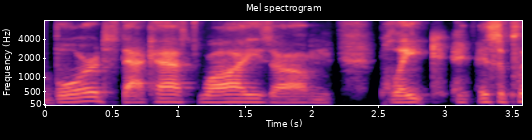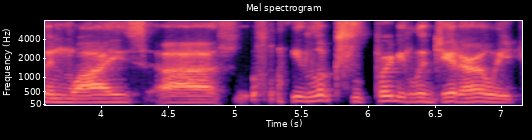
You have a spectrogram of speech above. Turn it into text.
board, Statcast wise, um, plate discipline wise. Uh, he looks pretty legit early.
